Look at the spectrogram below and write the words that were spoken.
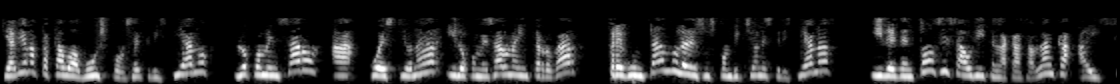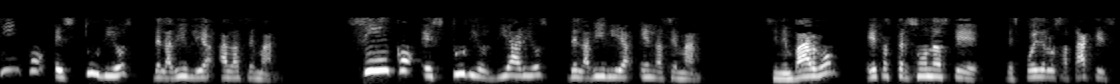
que habían atacado a Bush por ser cristiano, lo comenzaron a cuestionar y lo comenzaron a interrogar, preguntándole de sus convicciones cristianas, y desde entonces ahorita en la Casa Blanca hay cinco estudios de la Biblia a la semana. Cinco estudios diarios de la Biblia en la semana. Sin embargo, estas personas que después de los ataques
